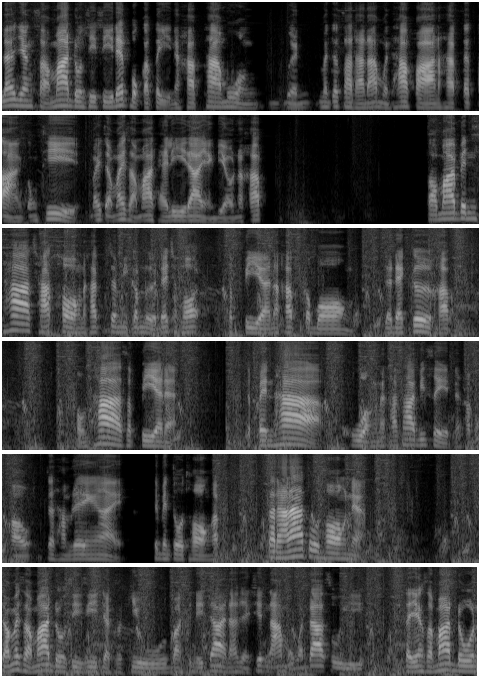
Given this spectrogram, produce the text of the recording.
และยังสามารถโดนซีซีได้ปกตินะครับท่าม่วงเหมือนมันจะสถานะเหมือนท่าฟ้านะครับ แต่ต่างตรงที่ไม่จะไม่สามารถแฮร์รี่ได้อย่างเดียวนะครับ ต่อมาเป็นท่าชาร์จทองนะครับ จะมีกำเนิดได้เฉพาะสเปียร์นะครับ กระบองและแดกเกอร์ครับ ของท่าสเปียร์เนี่ยจะเป็นท่าควงนะครับท่าพิเศษนะครับของเขาจะทำได้ง่าย จะเป็นตัวทองครับ สถานะตัวทองเนี่ย จะไม่สามารถโดนซีซีจากสกิลบางชนิดได้นะอย่างเช่นน้ำของวันด้าซุย แต่ยังสามารถโดน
